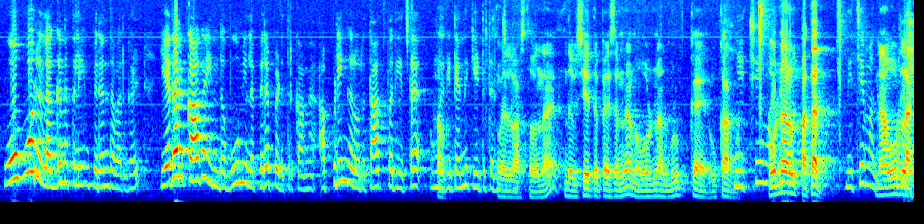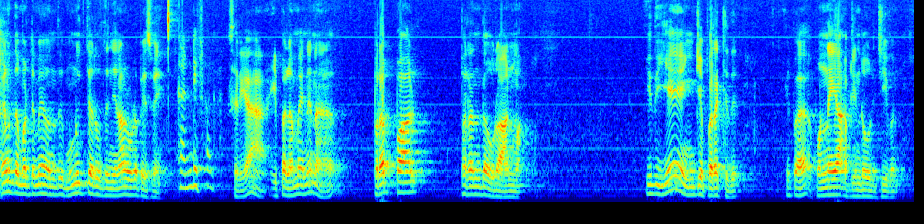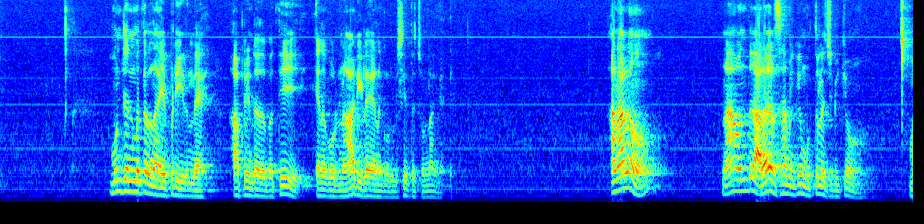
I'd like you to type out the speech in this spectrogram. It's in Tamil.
ஒவ்வொரு லக்னத்திலையும் பிறந்தவர்கள் எதற்காக இந்த பூமியில பிறப்பெடுத்திருக்காங்க அப்படிங்கிற ஒரு தாத்பரியத்தை உங்ககிட்ட இருந்து கேட்டு அது வாஸ்தவம் தான் இந்த விஷயத்தை பேசணும்னா நம்ம ஒரு நாள் முழுக்க உட்காரணும். நிச்சயமா ஒரு நாள் பத்தாது நிச்சயமாக. நான் ஒரு லக்கணத்தை மட்டுமே வந்து முந்நூற்றி அறுபத்தஞ்சு நாள் கூட பேசுவேன். கண்டிப்பாக. சரியா? இப்போ நம்ம என்னென்னா பிறப்பால் பிறந்த ஒரு ஆன்மா. இது ஏன் இங்கே பிறக்குது? இப்போ பொன்னையா அப்படின்ற ஒரு ஜீவன். முன் ஜென்மத்தில் நான் எப்படி இருந்தேன் அப்படின்றத பற்றி எனக்கு ஒரு நாடியில் எனக்கு ஒரு விஷயத்த சொன்னாங்க. ஆனாலும் நான் வந்து அழகர் சாமிக்கும் முத்துலட்சுமிக்கும்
